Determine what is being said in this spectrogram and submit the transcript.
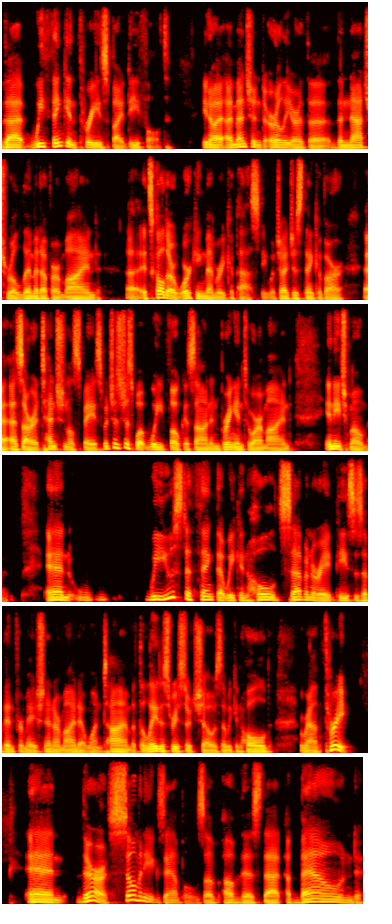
that we think in threes by default. You know, I, I mentioned earlier the the natural limit of our mind. Uh, it's called our working memory capacity, which I just think of our as our attentional space, which is just what we focus on and bring into our mind in each moment. And we used to think that we can hold seven or eight pieces of information in our mind at one time, but the latest research shows that we can hold around three. And there are so many examples of, of this that abound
